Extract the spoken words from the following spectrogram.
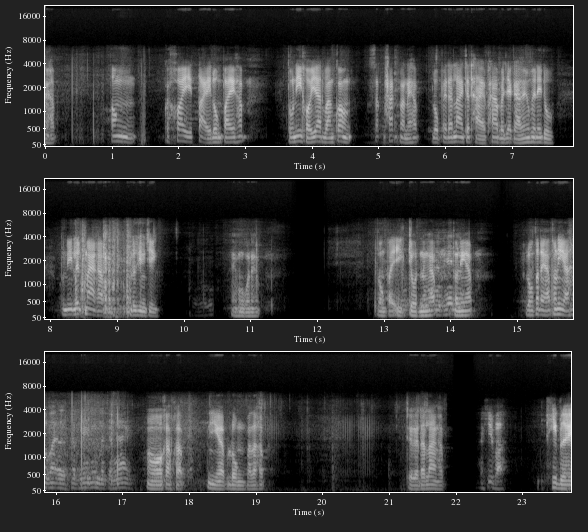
นะครับ ต้องค่อยๆไต่ลงไปครับ ตรงนี้ขออนุญาตวางกล้องสักพักก่อนนะครับ ลงไปด้านล่างจะถ่ายภาพบรรยากาศให้เพื่อนๆได้ดู ตรงนี้ลึกมากครับ ลึกจริงๆไอ้หมูนะครับ ลงไปอีกจุดหนึ่งครับ ตรงนี้ครับ ลงตรงไหนครับตรงนี้เหรอะเพราะว่าเออประเภทนี้มันจะง่ายอ๋อครับครับ นี่ครับลงไปแล้วครับ เจอกันด้านล่างครับอาชีพอะทีบเลย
